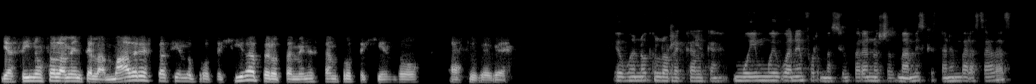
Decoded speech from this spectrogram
y así no solamente la madre está siendo protegida, pero también están protegiendo a su bebé. Qué bueno que lo recalca. Muy, muy buena información para nuestras mamis que están embarazadas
